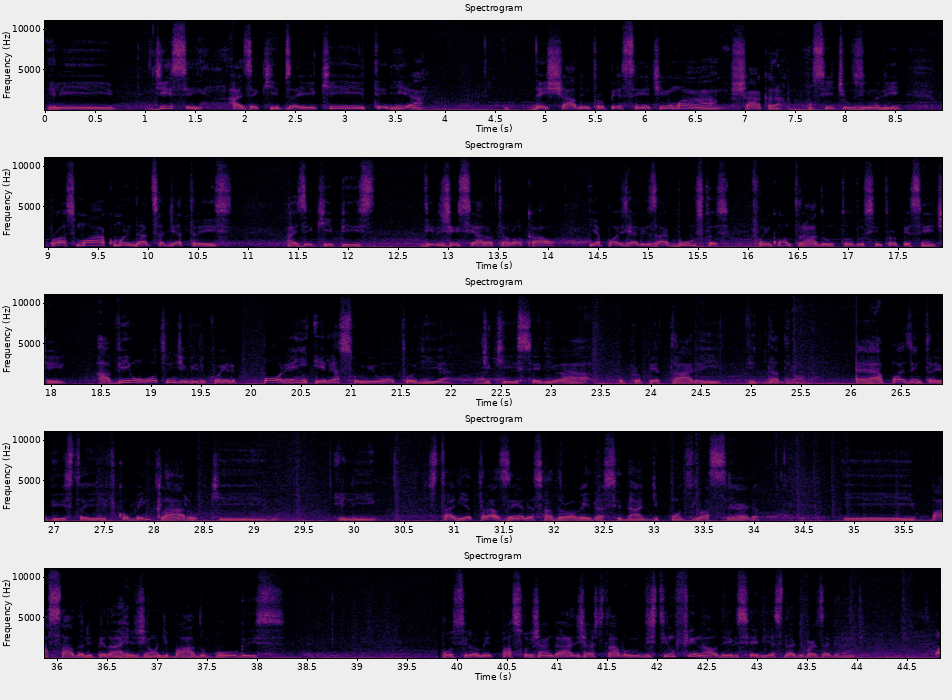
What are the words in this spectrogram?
ele disse às equipes aí que teria deixado entorpecente em uma chácara, um sítiozinho ali, próximo à comunidade Sadia 3. As equipes diligenciaram até o local e após realizar buscas foi encontrado todo esse entorpecente aí. Havia um outro indivíduo com ele, porém ele assumiu a autoria de que seria o proprietário aí da droga. É, após a entrevista aí ficou bem claro que ele estaria trazendo essa droga aí da cidade de Pontes Lacerda e passado ali pela região de Barra do Bugres, posteriormente passou Jangada e já estava, o destino final dele seria a cidade de Varza Grande.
